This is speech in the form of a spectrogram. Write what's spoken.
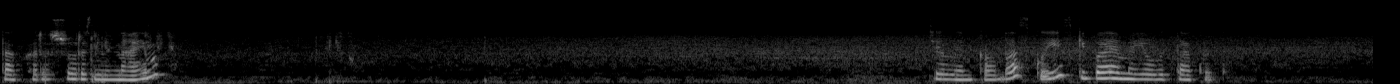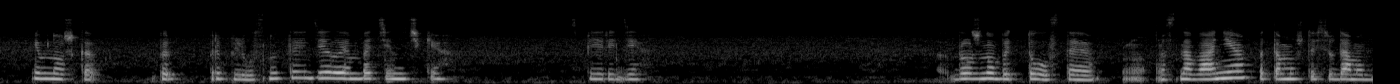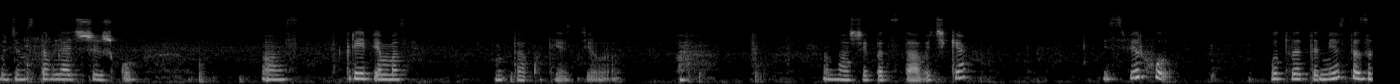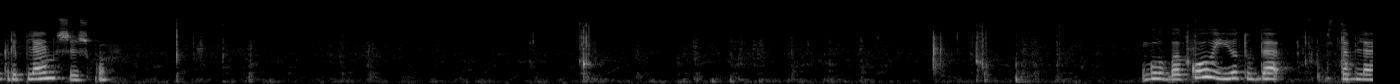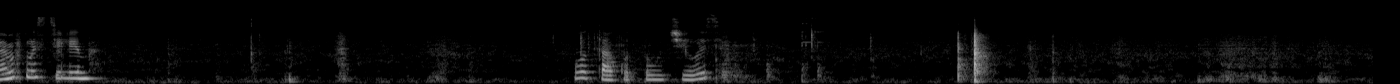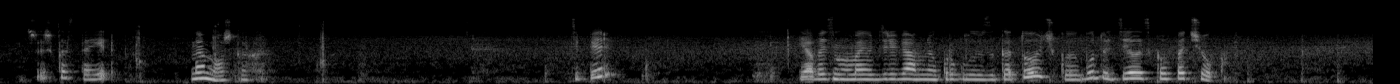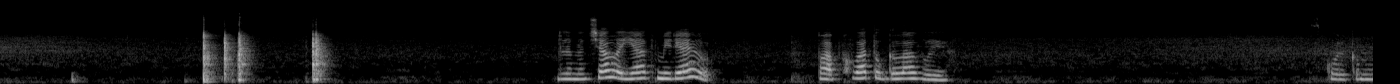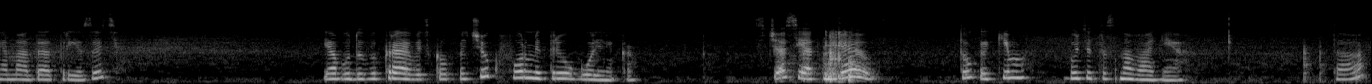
Так, хорошо разминаем. Делаем колбаску и сгибаем ее вот так вот. Немножко приплюснутые делаем ботиночки спереди. Должно быть толстое основание, потому что сюда мы будем вставлять шишку. А, крепим вот так вот я сделаю на нашей подставочке. И сверху вот в это место закрепляем шишку. Глубоко ее туда вставляем в пластилин. Вот так вот получилось. Шишка стоит на ножках. Теперь я возьму мою деревянную круглую заготовочку и буду делать колпачок. Для начала я отмеряю по обхвату головы. Сколько мне надо отрезать. Я буду выкраивать колпачок в форме треугольника. Сейчас я отмеряю то, каким будет основание. Так.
